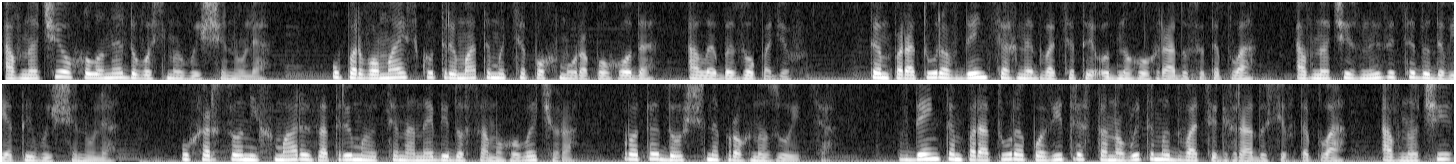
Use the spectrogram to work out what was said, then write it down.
а вночі охолоне до 8 вище нуля. У Первомайську триматиметься похмура погода, але без опадів. Температура в день сягне 21 градуса тепла, а вночі знизиться до 9 вище нуля. У Херсоні хмари затримуються на небі до самого вечора, проте дощ не прогнозується. Вдень температура повітря становитиме 20 градусів тепла, а вночі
